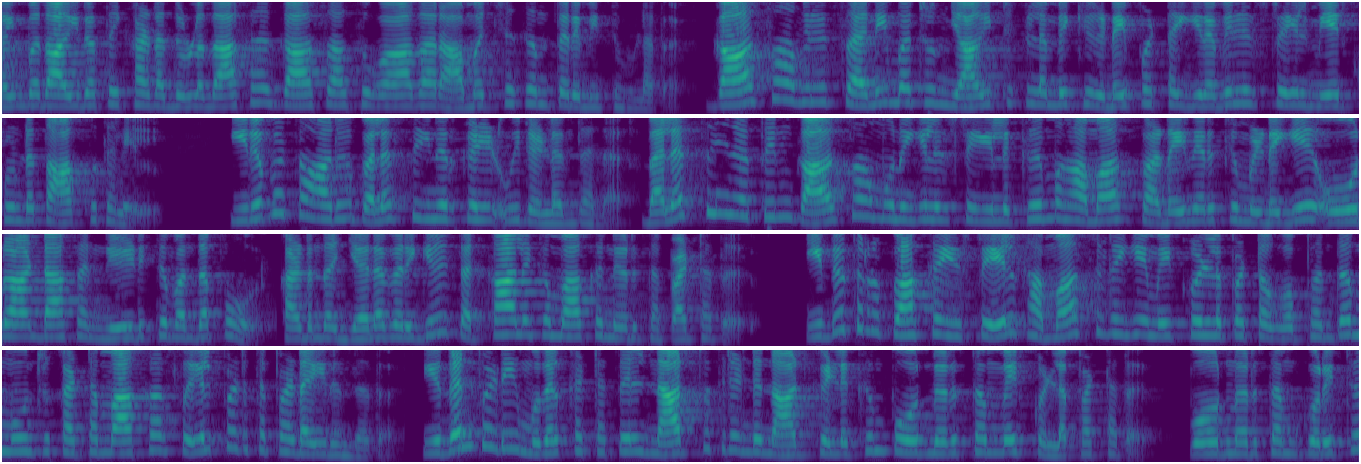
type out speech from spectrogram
ஐம்பதாயிரத்தை கடந்துள்ளதாக காசா சுகாதார அமைச்சகம் தெரிவித்துள்ளது. காசாவில் சனி மற்றும் ஞாயிற்றுக்கிழமைக்கு இடைப்பட்ட இரவில் இஸ்ரேல் மேற்கொண்ட தாக்குதலில் இருபத்தாறு பலஸ்தீனர்கள் உயிரிழந்தனர். பலஸ்தீனத்தின் காசா முனையில் இஸ்ரேலுக்கும் ஹமாஸ் படையினருக்கும் இடையே ஓராண்டாக நீடித்து வந்த போர் கடந்த ஜனவரியில் தற்காலிகமாக நிறுத்தப்பட்டது. இது தொடர்பாக இஸ்ரேல் ஹமாஸ் இடையே மேற்கொள்ளப்பட்ட ஒப்பந்தம் மூன்று கட்டமாக செயல்படுத்தப்பட இருந்தது. இதன்படி முதல் கட்டத்தில் நாற்பத்தி இரண்டு நாட்களுக்கும் போர் நிறுத்தம் மேற்கொள்ளப்பட்டது. போர் நிறுத்தம் குறித்து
